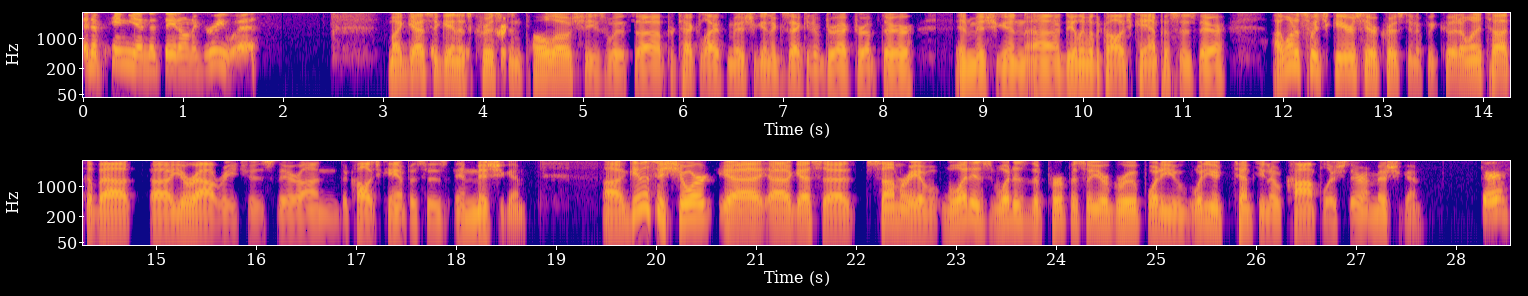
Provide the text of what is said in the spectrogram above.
an opinion that they don't agree with. My guest again is Christen Pollo. She's with uh, Protect Life Michigan, executive director up there in Michigan, uh, dealing with the college campuses there. I want to switch gears here, Christen, if we could. I want to talk about uh, your outreaches there on the college campuses in Michigan. Uh, give us a short, uh, I guess, uh, summary of what is what is the purpose of your group. What are you what are you attempting to accomplish there in Michigan? Sure.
